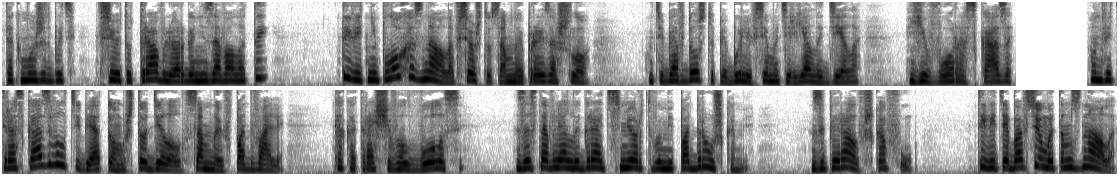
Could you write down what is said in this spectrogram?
Так, может быть, всю эту травлю организовала ты? Ты ведь неплохо знала все, что со мной произошло. У тебя в доступе были все материалы дела, его рассказы. Он ведь рассказывал тебе о том, что делал со мной в подвале, как отращивал волосы, заставлял играть с мертвыми подружками, запирал в шкафу. Ты ведь обо всем этом знала.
